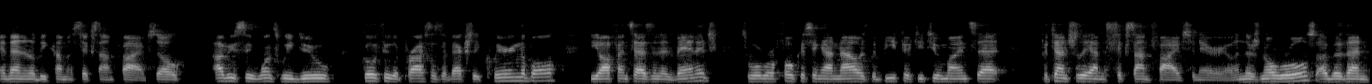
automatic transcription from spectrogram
and then it'll become a six on five. So obviously, once we do go through the process of actually clearing the ball, the offense has an advantage. So what we're focusing on now is the B52 mindset, potentially on a six on five scenario. And there's no rules other than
